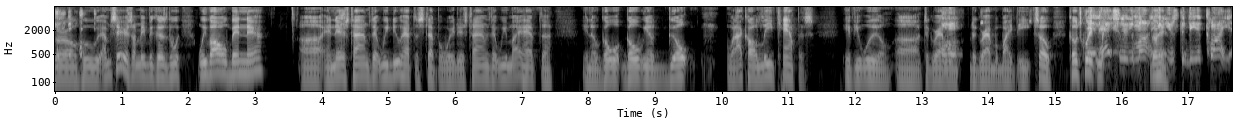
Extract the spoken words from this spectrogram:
girl. Who I'm serious. I mean because we've all been there, uh, and there's times that we do have to step away. There's times that we might have to, you know, go go you know go what I call leave campus if you will, uh, to grab mm-hmm. a, to grab a bite to eat. So, Coach Quick, and actually, Lamont, he used to be a client.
